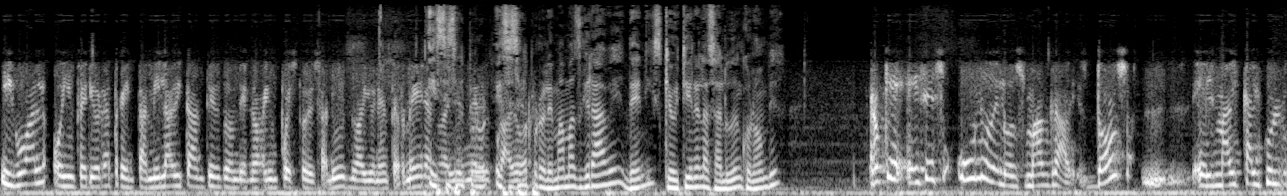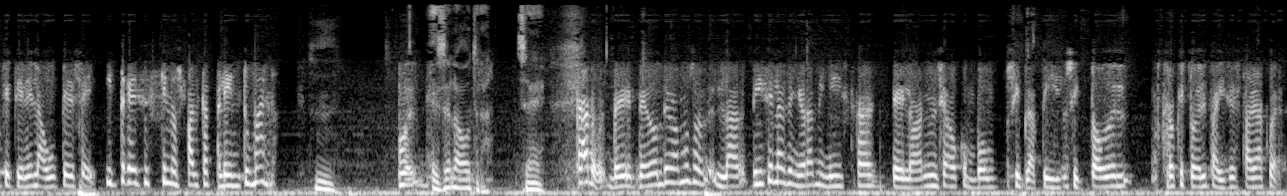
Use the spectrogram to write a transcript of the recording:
igual o inferior a 30 mil habitantes, donde no hay un puesto de salud, no hay una enfermera. ¿Ese, es, el ¿ese es el problema más grave, Denis, que hoy tiene la salud en Colombia? Creo que ese es uno de los más graves. Dos, el mal cálculo que tiene la UPC. Y tres, es que nos falta talento humano. Hmm. Pues, Esa es la otra. Sí. Claro, ¿de, dónde vamos a...? La, dice la señora ministra que lo ha anunciado con bombos y platillos y todo el... Creo que todo el país está de acuerdo.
